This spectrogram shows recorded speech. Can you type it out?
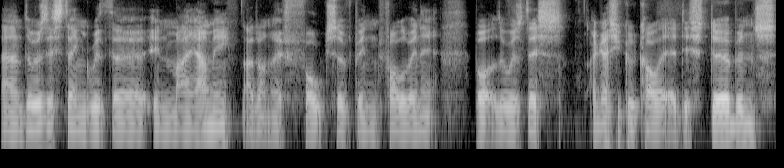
And there was this thing with uh, in Miami. I don't know if folks have been following it, but there was this I guess you could call it a disturbance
